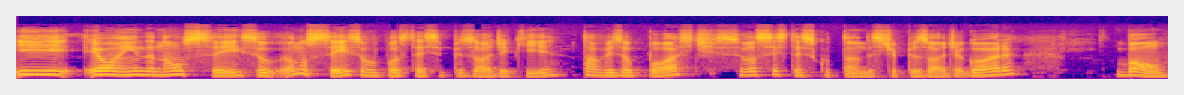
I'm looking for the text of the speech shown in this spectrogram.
E eu ainda não sei se eu, eu não sei se eu vou postar esse episódio aqui. Talvez eu poste. Se você está escutando este episódio agora, bom,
